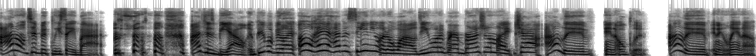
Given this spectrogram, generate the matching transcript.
I don't typically say bye. I just be out and people be like, oh, hey, I haven't seen you in a while. Do you want to grab brunch? And I'm like, child, I live in Oakland. I live in Atlanta.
